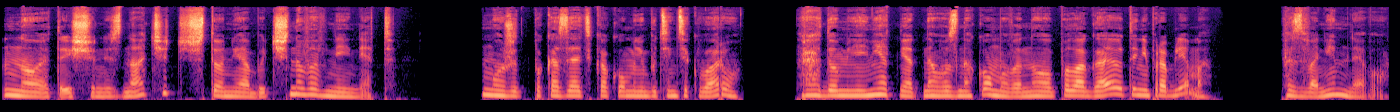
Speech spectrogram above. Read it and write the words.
но это еще не значит, что необычного в ней нет. Может, показать какому-нибудь антиквару? Правда, у меня нет ни одного знакомого, но, полагаю, это не проблема. Позвоним Неву.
